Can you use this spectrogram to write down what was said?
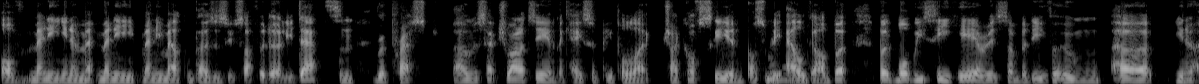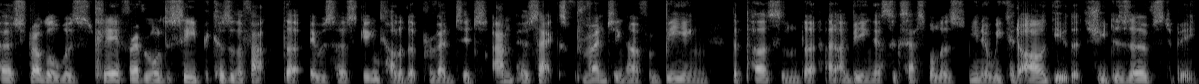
of many you know m- many many male composers who suffered early deaths and repressed homosexuality in the case of people like Tchaikovsky and possibly mm-hmm. Elgar but but what we see here is somebody for whom her you know her struggle was clear for everyone to see because of the fact that it was her skin color that prevented and her sex preventing her from being the person that and being as successful as you know we could argue that she deserves to be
